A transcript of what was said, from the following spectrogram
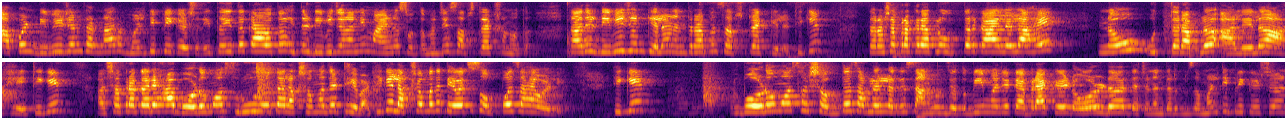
आपण डिव्हिजन करणार मल्टिप्लिकेशन इथं इथं काय होतं? इथं डिव्हिजन आणि मायनस होतं म्हणजे सबस्ट्रॅक्शन होतं. तर आधी डिव्हिजन केलं नंतर आपण सबस्ट्रॅक्ट केलं ठीक आहे? तर अशा प्रकारे आपलं उत्तर काय आलेलं आहे? नऊ उत्तर आपलं आलेलं आहे ठीक आहे? अशा प्रकारे हा बोडोमॉस रूल होता लक्षामध्ये ठेवा. ठीक आहे? लक्षामध्ये ठेवायचं सोपंच आहे ऑलरेडी ठीक आहे? बोडोमॉस हा शब्दच आपल्याला लगेच सांगून देतो. बी म्हणजे काय? ब्रॅकेट ऑर्डर त्याच्यानंतर तुमचं मल्टिप्लिकेशन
